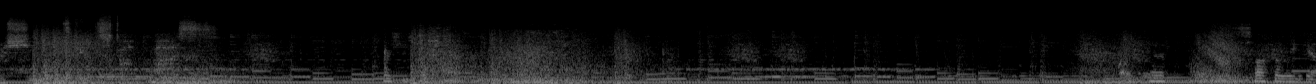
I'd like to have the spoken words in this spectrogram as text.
Machines can stop us? The fuck are we going?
